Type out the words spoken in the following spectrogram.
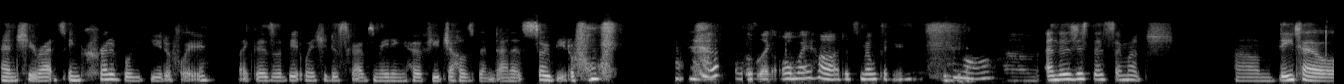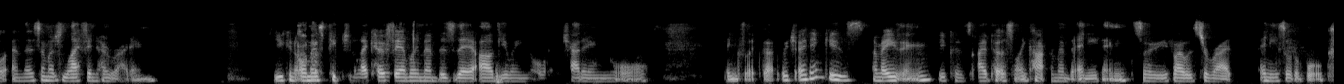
and she writes incredibly beautifully. Like there's a bit where she describes meeting her future husband, and it's so beautiful. I was like, oh my heart, it's melting. Um, and there's just there's so much um, detail and there's so much life in her writing. You can almost picture like her family members there arguing or chatting or things like that, which I think is amazing because I personally can't remember anything. So if I was to write any sort of book,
